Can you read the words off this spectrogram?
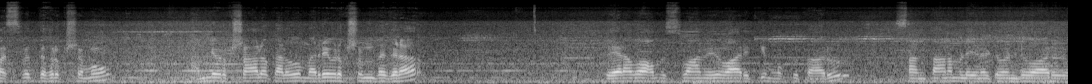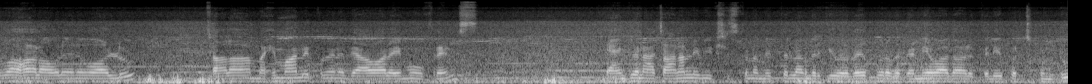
అశ్వద్ధ వృక్షము అన్ని వృక్షాలు కలవు మర్రి వృక్షం దగ్గర వీరబాబు స్వామి వారికి మొక్కుతారు సంతానం లేనటువంటి వారు వివాహాలు అవలేని వాళ్ళు చాలా మహిమాన్వితమైన దేవాలయము ఫ్రెండ్స్ థ్యాంక్ యూ నా ఛానల్ని వీక్షిస్తున్న మిత్రులందరికీ హృదయపూర్వక ధన్యవాదాలు తెలియపరుచుకుంటూ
